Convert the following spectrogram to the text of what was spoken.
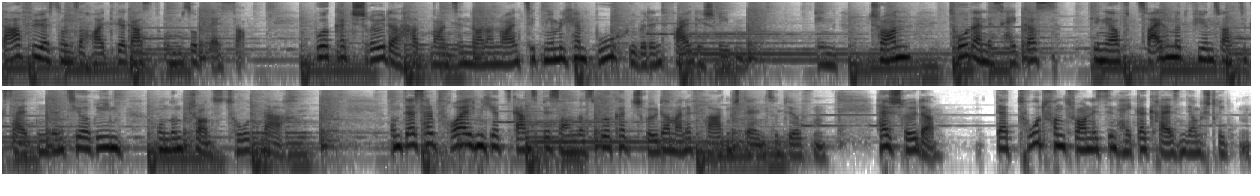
Dafür ist unser heutiger Gast umso besser. Burkhard Schröder hat 1999 nämlich ein Buch über den Fall geschrieben. Tron, Tod eines Hackers, ging er auf 224 Seiten den Theorien rund um Trons Tod nach. Und deshalb freue ich mich jetzt ganz besonders, Burkhard Schröder meine Fragen stellen zu dürfen. Herr Schröder, der Tod von Tron ist in Hackerkreisen ja umstritten.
